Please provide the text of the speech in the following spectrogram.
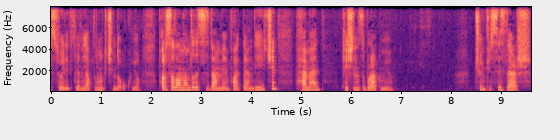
söylediklerini yaptırmak için de okuyor. Parasal anlamda da sizden menfaatlendiği için hemen peşinizi bırakmıyor. Çünkü sizler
